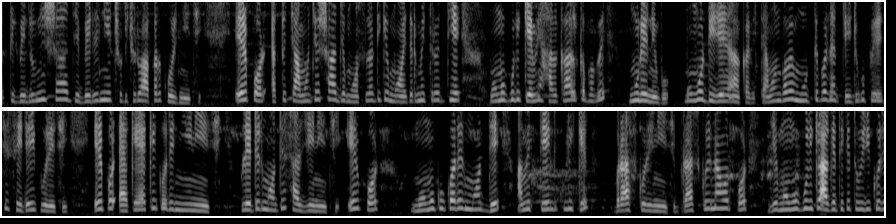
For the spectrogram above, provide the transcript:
একটি বেলুনের সাহায্যে বেলে নিয়ে ছোটো ছোটো আকার করে নিয়েছি। এরপর একটা চামচের সাহায্যে মশলাটিকে ময়দার ভিতরে দিয়ে মোমোগুলিকে আমি হালকা হালকাভাবে মুড়ে নেব। মোমো ডিজাইন আকারে তেমনভাবে মুড়তে পারি না, যেটুকু পেরেছি সেটাই করেছি। এরপর একে একে করে নিয়ে নিয়েছি, প্লেটের মধ্যে সাজিয়ে নিয়েছি। এরপর মোমো কুকারের মধ্যে আমি তেলগুলিকে ব্রাশ করে নিয়েছি। ব্রাশ করে নেওয়ার পর যে মোমোগুলিকে আগে থেকে তৈরি করে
